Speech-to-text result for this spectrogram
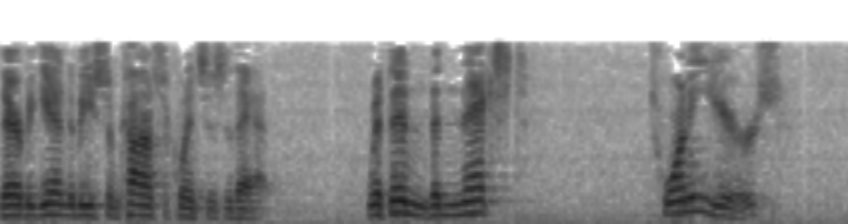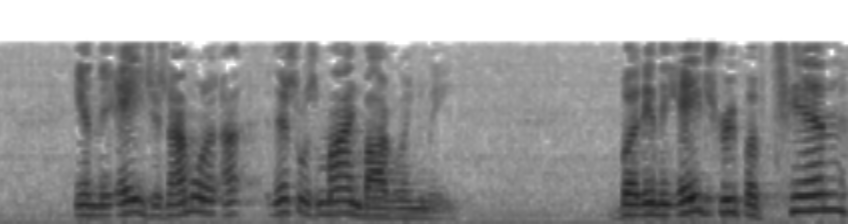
there began to be some consequences of that. Within the next 20 years, in the ages, I'm gonna, I, this was mind boggling to me, but in the age group of 10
